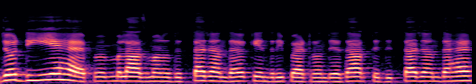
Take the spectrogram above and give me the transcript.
ਜੋ ਡੀਏ ਹੈ ਮੁਲਾਜ਼ਮਾਂ ਨੂੰ ਦਿੱਤਾ ਜਾਂਦਾ ਹੈ, ਉਹ ਕੇਂਦਰੀ ਪੈਟਰਨ ਦੇ ਆਧਾਰ ਤੇ ਦਿੱਤਾ ਜਾਂਦਾ ਹੈ।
